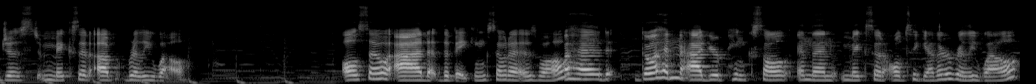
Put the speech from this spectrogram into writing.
just mix it up really well. Also add the baking soda as well. Go ahead, go ahead and add your pink salt and then mix it all together really well.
